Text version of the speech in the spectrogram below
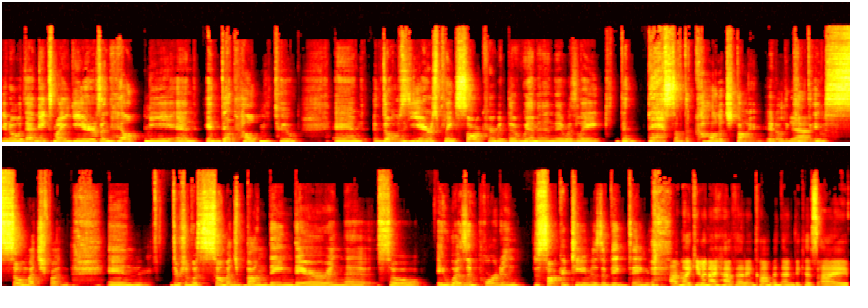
you know, that makes my years and help me. And it did help me too. And those years playing soccer with the women, it was like the best of the college time. You know, like Yeah. it, it was so much fun. And there was so much bonding there. And uh, so it was important. The soccer team is a big thing. I'm like, you and I have that in common then because I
